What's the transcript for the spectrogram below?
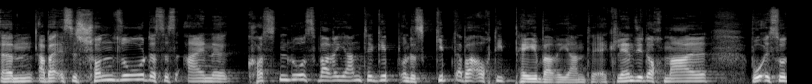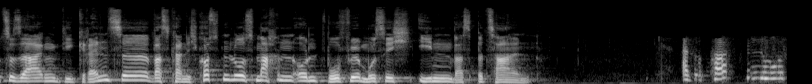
Ähm, aber es ist schon so, dass es eine kostenlos Variante gibt und es gibt aber auch die Pay-Variante. Erklären Sie doch mal, wo ist sozusagen die Grenze? Was kann ich kostenlos machen und wofür muss ich Ihnen was bezahlen? Also kostenlos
